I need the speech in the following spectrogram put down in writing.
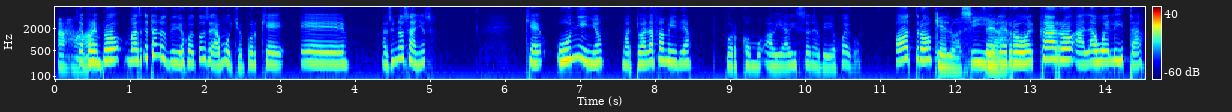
Ajá. O sea, por ejemplo, más que todo en los videojuegos se da mucho, porque eh, hace unos años que un niño mató a la familia por como había visto en el videojuego. Otro que lo hacía. se le robó el carro a la abuelita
